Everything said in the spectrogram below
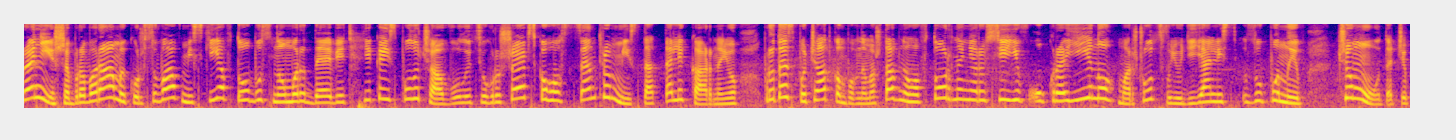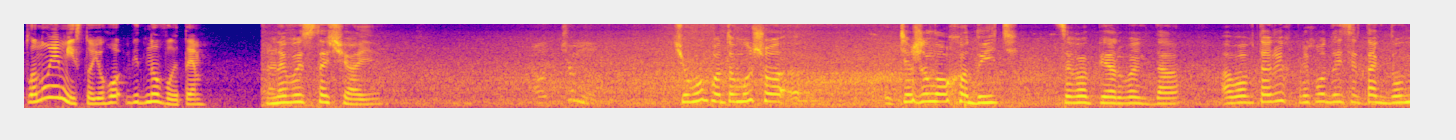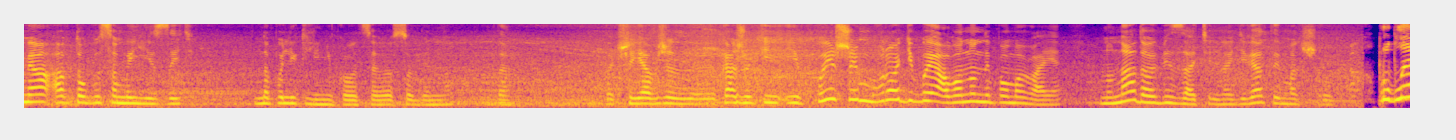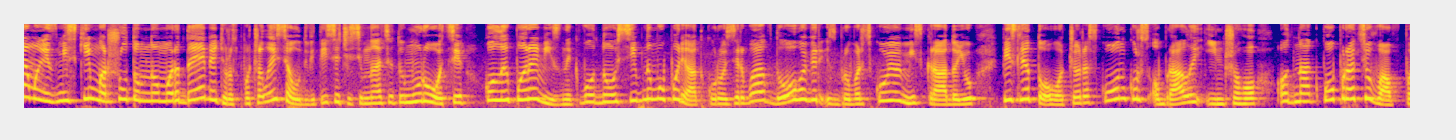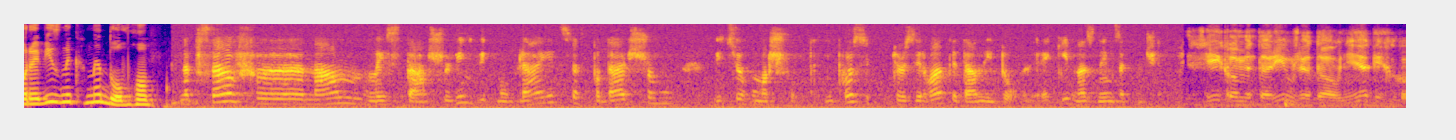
Раніше броварами курсував міський автобус номер 9, який сполучав вулицю Грушевського з центром міста та лікарнею. Проте з початком повномасштабного вторгнення Росії в Україну маршрут свою діяльність зупинив. Чому та чи планує місто його відновити? Не вистачає. А от чому? Чому? Тому що е, тяжело ходити. Це во-первых, да. А во-вторых, приходиться так двома автобусами їздити. На поліклініку це особливо. Да. Так що я вже е, кажуть, і, і пишемо, вроді би, а воно не допомагає. Ну, треба обов'язково, дев'ятий маршрут. Проблеми із міським маршрутом номер 9 розпочалися у 2017 році, коли перевізник в одноосібному порядку розірвав договір із Броварською міськрадою. Після того через конкурс обрали іншого. Однак попрацював перевізник недовго. написав е, нам листа, що він відмовляється в подальшому від цього маршруту. Він просить розірвати даний договір, який в нас з ним заключений. Всі коментарі вже дав, ніяких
